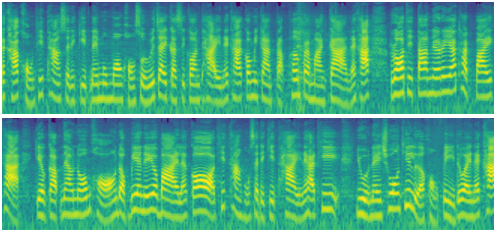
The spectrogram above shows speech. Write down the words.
นะคะของทิศทางเศรษฐกิจในมุมมองของศูนย์วิจัยกสิกรไทยนะคะ ก็มีการปรับเพิ่มประมาณการนะคะ รอติดตามในระยะถัดไปค่ะ เกี่ยวกับแนวโน้มของดอกเบี้ยนโยบาย และก็ทิศทางของเศรษฐกิจไทยนะคะที่อยู่ในช่วงที่เหลือของปีด้วยนะคะ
